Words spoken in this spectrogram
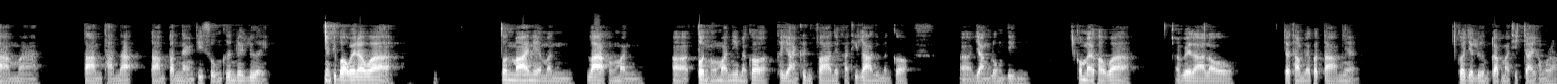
ตามมาตามฐานะ ตามตำแหน่งที่สูงขึ้นเรื่อยๆ อย่างที่บอกไว้แล้วว่า ต้นไม้เนี่ยมันรากของมันต้นของมันนี่มันก็ทะยานขึ้นฟ้าในขณะที่รากนี่มันก็อย่างลงดิน ก็หมายความว่าเวลาเราจะทำแล้วก็ตามเนี่ย ก็อย่าลืมกลับมาที่ใจของเรา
